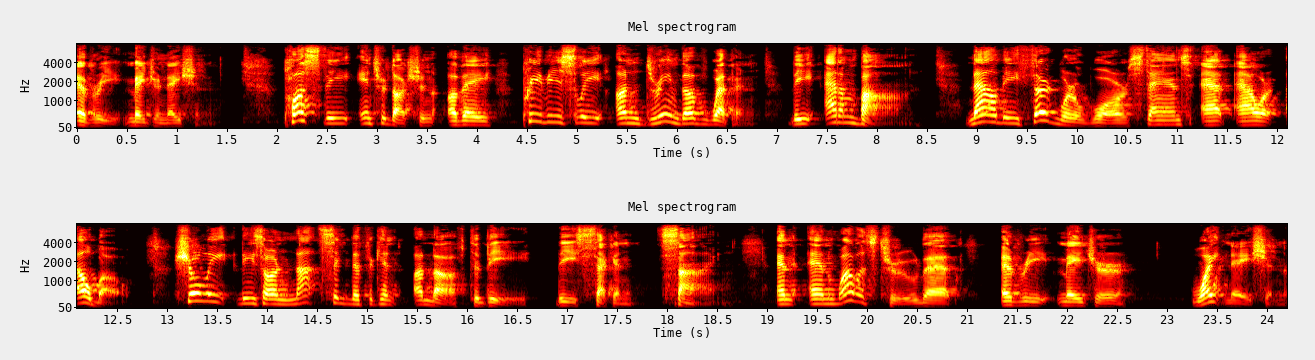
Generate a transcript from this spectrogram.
every major nation, plus the introduction of a previously undreamed of weapon, the atom bomb. Now the Third World War stands at our elbow. Surely these are not significant enough to be the second sign. And and while it's true that every major white nation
